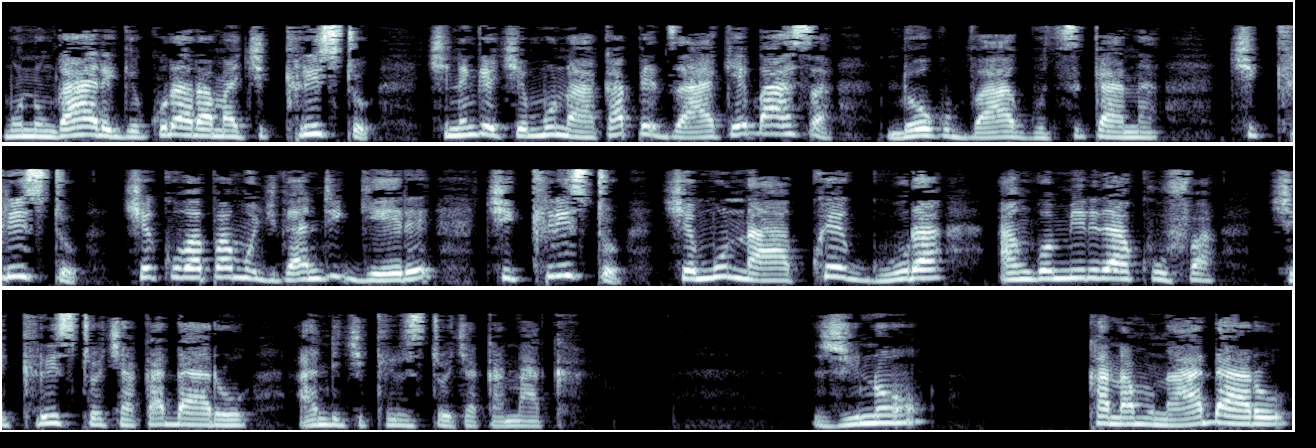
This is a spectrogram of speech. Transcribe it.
Munhu ngaarege kurarama chikristu chinenge chemunhu akapedza ake basa ndokubva agutsikana. Chikristu chekuva pamudya ndigere chikristu chemunhu akwegura angomirira kufa. Chikristu chakadaro handi chikristu chakanaka. Zvino kana munhu adaro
